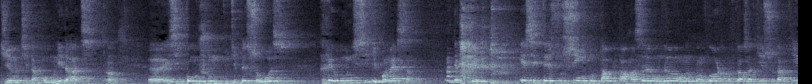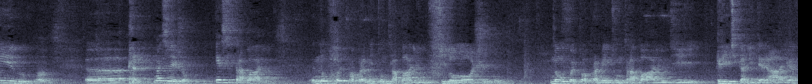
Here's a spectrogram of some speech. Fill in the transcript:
diante da comunidade. Tá? Esse conjunto de pessoas reúne-se e começa a debater. Esse texto sim, por tal e tal razão, não, não concordo por causa disso, daquilo. Tá? Mas vejam, esse trabalho não foi propriamente um trabalho filológico, não foi propriamente um trabalho de crítica literária,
